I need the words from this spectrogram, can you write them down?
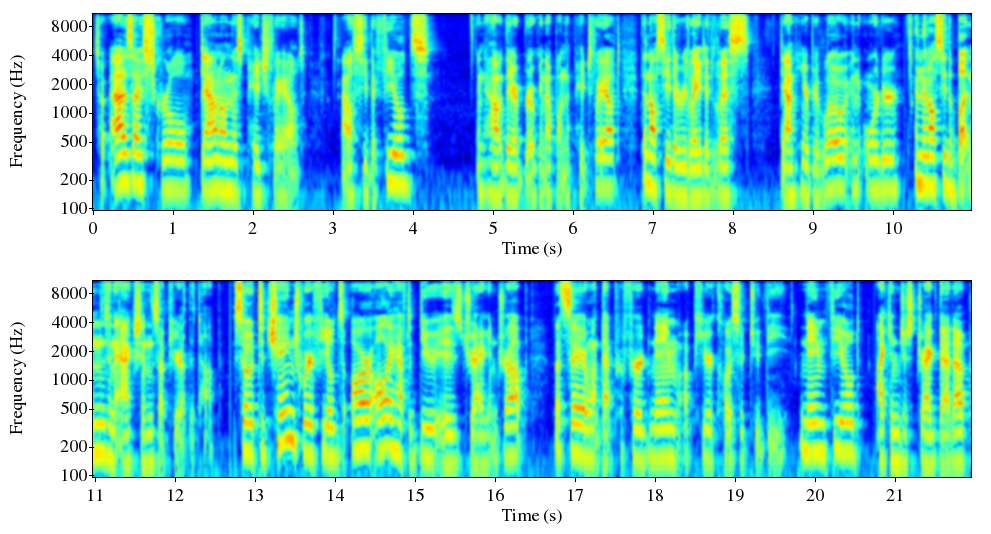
So as I scroll down on this page layout, I'll see the fields and how they're broken up on the page layout. Then I'll see the related lists down here below in order, and then I'll see the buttons and actions up here at the top. So to change where fields are, all I have to do is drag and drop. Let's say I want that preferred name up here closer to the name field. I can just drag that up.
